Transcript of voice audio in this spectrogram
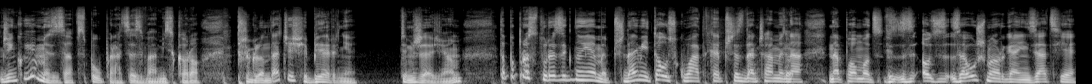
dziękujemy za współpracę z wami. Skoro przyglądacie się biernie tym rzeziom, to po prostu rezygnujemy. Przynajmniej tą składkę przeznaczamy na, na pomoc. Z, o, z, załóżmy organizację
